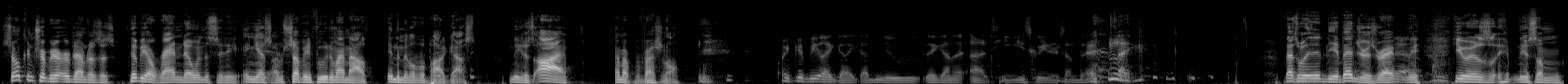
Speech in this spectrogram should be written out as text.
Show contributor Irv Dam says he'll be a rando in the city, and yes, I'm shoving food in my mouth in the middle of a podcast because I am a professional. Or it could be like like a news, like on a, on a TV screen or something. like That's what they did in the Avengers, right? Yeah. He, he was he was some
